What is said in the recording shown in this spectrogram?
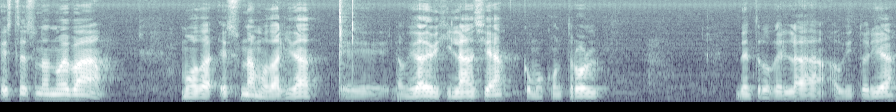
esta es una nueva moda, es una modalidad, eh, la unidad de vigilancia como control dentro de la auditoría,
